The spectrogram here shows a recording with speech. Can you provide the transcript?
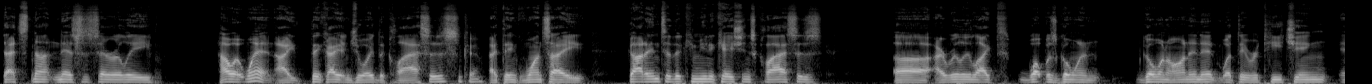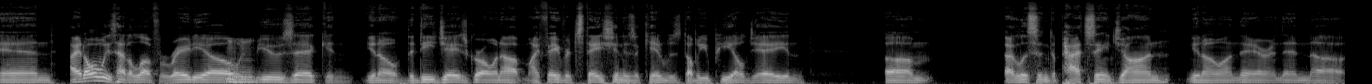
that's not necessarily how it went. I think I enjoyed the classes. Okay. I think once I got into the communications classes, uh, I really liked what was going going on in it, what they were teaching, and I'd always had a love for radio and music, and you know the DJs growing up. My favorite station as a kid was WPLJ, and um, I listened to Pat St. John, you know, on there, and then uh,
